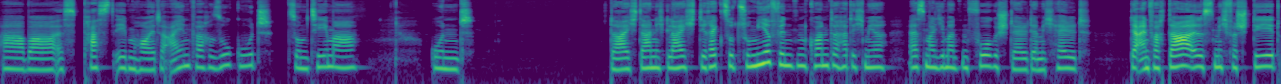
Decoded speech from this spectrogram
Aber es passt eben heute einfach so gut zum Thema. Und da ich da nicht gleich direkt so zu mir finden konnte, hatte ich mir erstmal jemanden vorgestellt, der mich hält, der einfach da ist, mich versteht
